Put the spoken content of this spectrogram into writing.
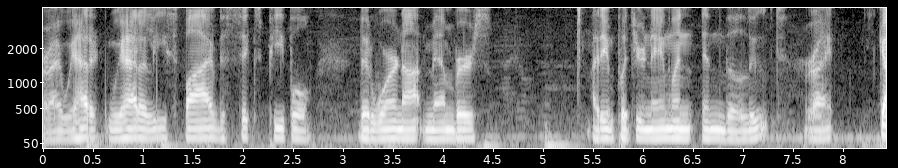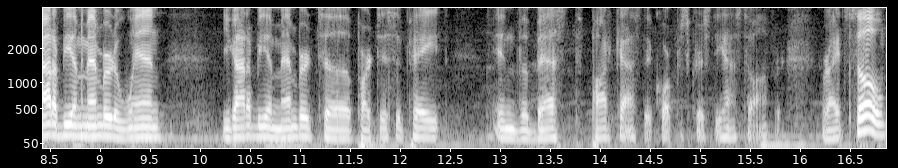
All right, we had a, we had at least 5 to 6 people that were not members. I didn't put your name in in the loot, right? Got to be a member to win. You got to be a member to participate in the best podcast that Corpus Christi has to offer, right? So,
